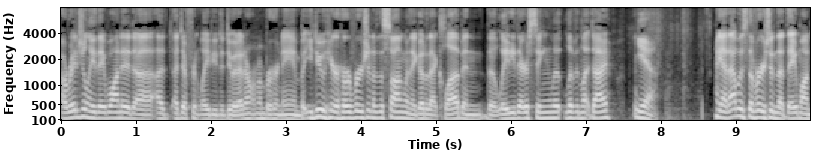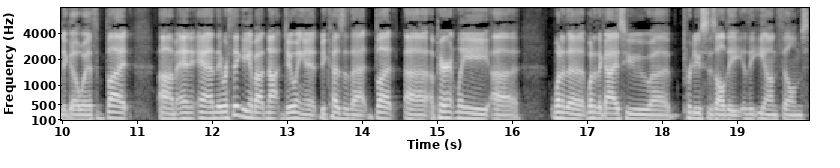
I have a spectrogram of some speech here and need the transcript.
Originally, they wanted uh, a, a different lady to do it. I don't remember her name, but you do hear her version of the song when they go to that club and the lady there is singing "Live and Let Die." Yeah, Yeah, that was the version that they wanted to go with, but um, and and they were thinking about not doing it because of that. But uh, apparently, uh, one of the one of the guys who uh, produces all the the Eon films,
